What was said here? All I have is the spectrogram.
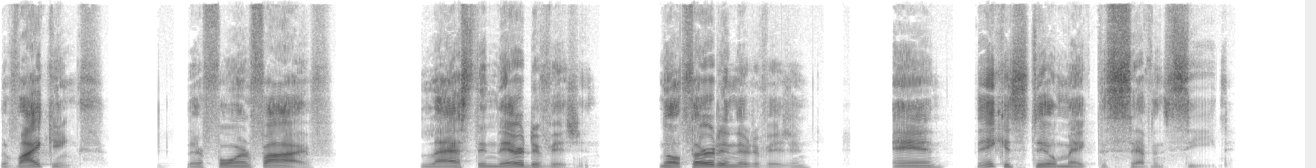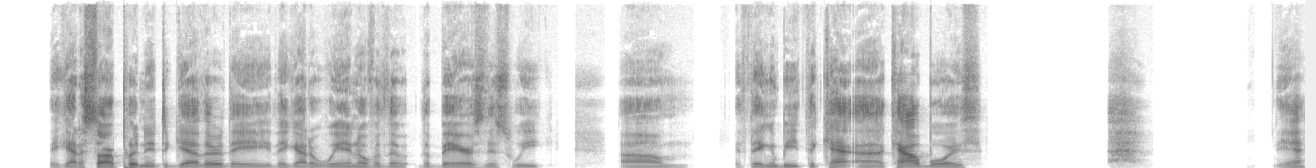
The Vikings, they're four and five, last in their division. No, third in their division, and they can still make the seventh seed. They got to start putting it together. They they got to win over the the Bears this week. Um, if they can beat the ca- uh, Cowboys, yeah,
